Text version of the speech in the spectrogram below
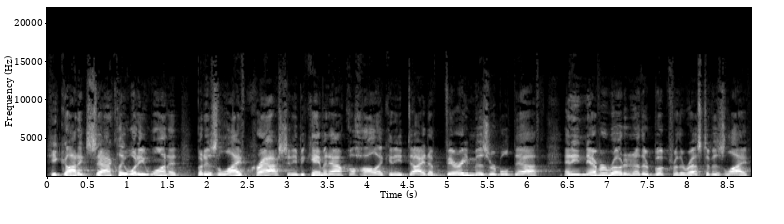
He got exactly what he wanted, but his life crashed and he became an alcoholic and he died a very miserable death. And he never wrote another book for the rest of his life.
